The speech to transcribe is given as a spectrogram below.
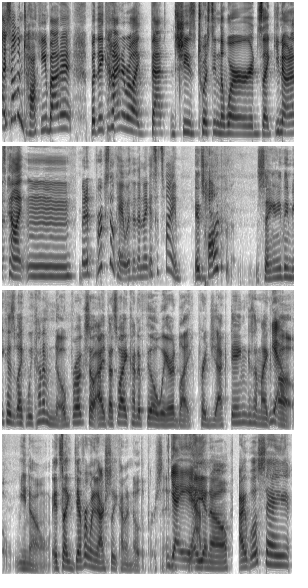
I saw them talking about it, but they kind of were like that. She's twisting the words, like you know. And I was kind of like, mm. But if Brooke's okay with it, then I guess it's fine. It's hard saying anything because like we kind of know Brooke, so I that's why I kind of feel weird like projecting because I'm like, Yeah. oh, you know, it's like different when you actually kind of know the person. Yeah, yeah, yeah. You know, I will say.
